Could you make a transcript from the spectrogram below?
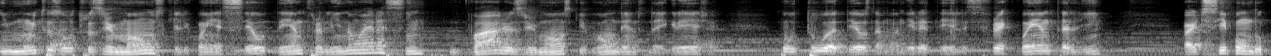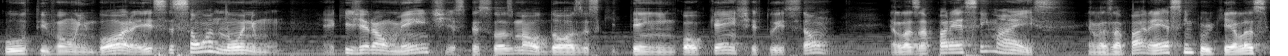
E muitos outros irmãos que ele conheceu dentro ali não era assim. Vários irmãos que vão dentro da igreja, cultuam a Deus da maneira deles, frequentam ali, participam do culto e vão embora, esses são anônimos. É que geralmente as pessoas maldosas que tem em qualquer instituição, elas aparecem mais. Elas aparecem porque elas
